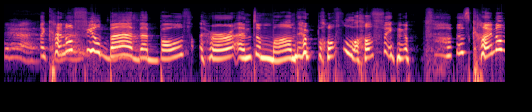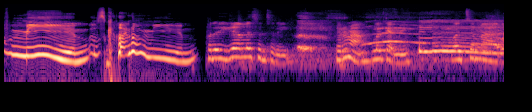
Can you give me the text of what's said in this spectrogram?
Yeah. I kind of feel bad that both her and the mom they're both laughing. It's kind of mean. It's kind of mean. But you gotta listen to me. Turn around. Look at me. What's the matter?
